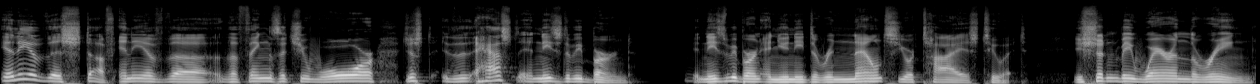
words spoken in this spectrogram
any of this stuff, any of the the things that you wore, just it has to, it needs to be burned. It needs to be burned, and you need to renounce your ties to it. You shouldn't be wearing the ring.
